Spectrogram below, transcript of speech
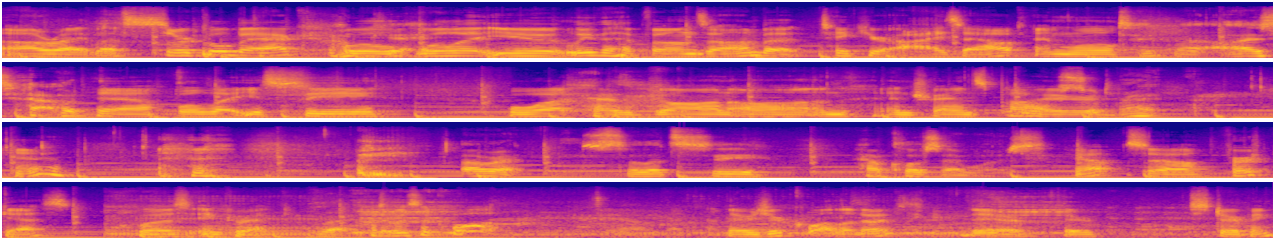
All right, let's circle back. We'll Okay. we'll let you leave the headphones on, but take your eyes out, and we'll Take my eyes out. yeah, we'll let you see what has gone on and transpired. so right. Yeah. All right. So let's see how close I was. Yep. So first guess was incorrect, Right. but it was a koala. There's your koala noise. They're they're disturbing.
